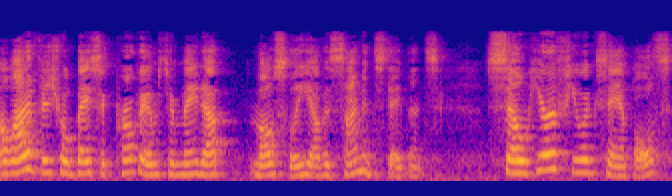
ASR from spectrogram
a lot of Visual Basic programs are made up mostly of assignment statements. So here are a few examples.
